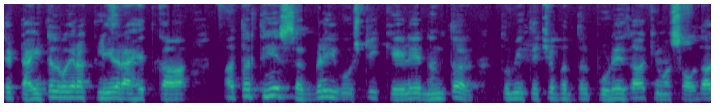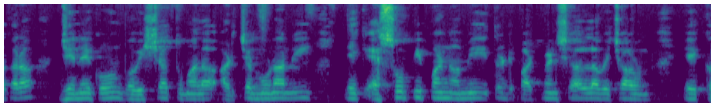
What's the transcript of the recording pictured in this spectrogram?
ते टायटल वगैरे क्लिअर आहेत का तर ते सगळी गोष्टी केल्यानंतर तुम्ही त्याच्याबद्दल पुढे जा किंवा सौदा करा जेणेकरून भविष्यात तुम्हाला अडचण होणार नाही. एक एस ओ पी पण आम्ही इतर डिपार्टमेंटला विचारून एक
